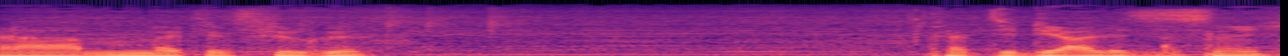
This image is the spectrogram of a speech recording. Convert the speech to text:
Ja, Flügel. Ganz ideal ist es nicht.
